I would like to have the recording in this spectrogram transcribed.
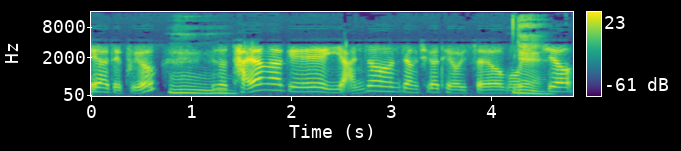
해야 되고요. 음. 그래서 다양하게 이 안전 장치가 되어 있어요. 뭐 네. 심지어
